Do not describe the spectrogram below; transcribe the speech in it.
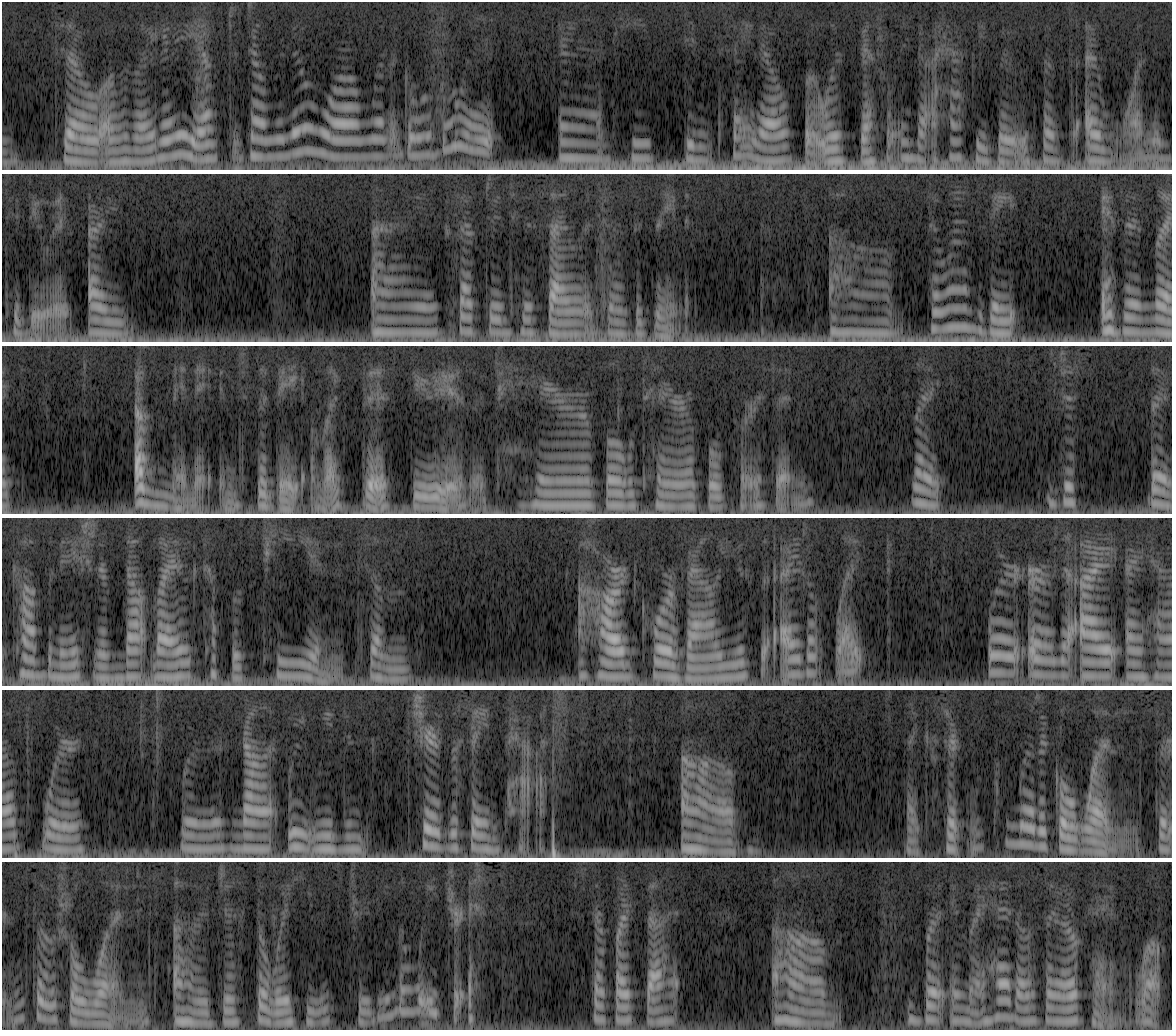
so I was like, hey, you have to tell me no, or I'm gonna go do it. And he didn't say no, but was definitely not happy. But it was since I wanted to do it, I I accepted his silence as agreement. Um, so I went on the date, and then like a minute into the date, I'm like, this dude is a terrible, terrible person. Like, just the combination of not my cup of tea and some hardcore values that I don't like, where or that I I have where we're not we we didn't share the same path. Um, like certain political ones, certain social ones, uh, just the way he was treating the waitress stuff like that. Um, but in my head, I was like, okay, well,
